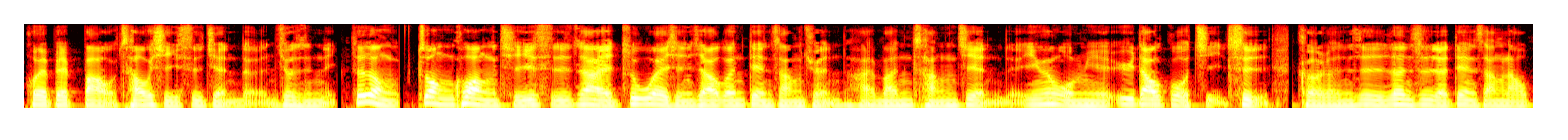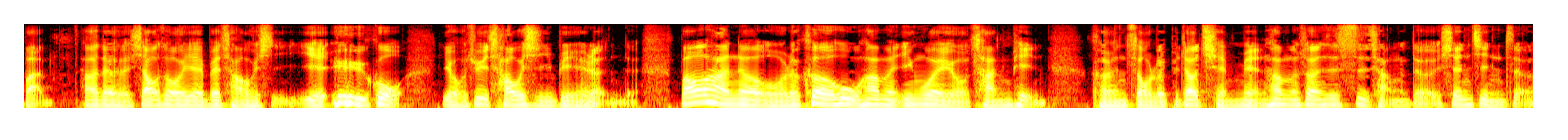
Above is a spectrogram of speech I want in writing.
会被爆抄袭事件的人就是你。这种状况其实，在诸位行销跟电商圈还蛮常见的，因为我们也遇到过几次，可能是认识的电商老板，他的销售业被抄袭，也遇过有去抄袭别人的，包含了我的客户，他们因为有产品可能走的比较前面，他们算是市场的先进者。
